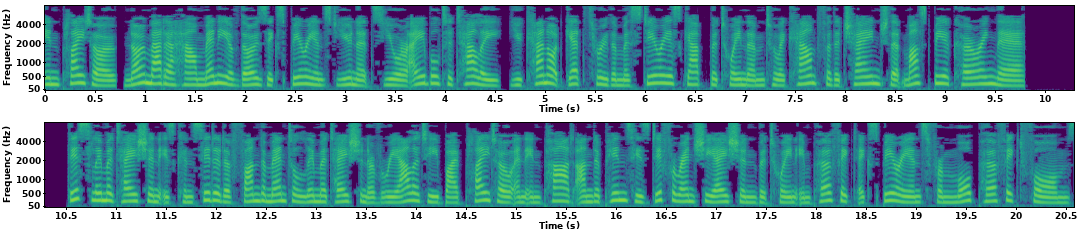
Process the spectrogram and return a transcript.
In Plato, no matter how many of those experienced units you are able to tally, you cannot get through the mysterious gap between them to account for the change that must be occurring there. This limitation is considered a fundamental limitation of reality by Plato and in part underpins his differentiation between imperfect experience from more perfect forms.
